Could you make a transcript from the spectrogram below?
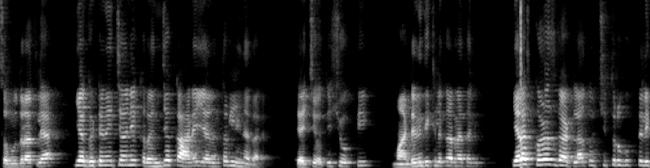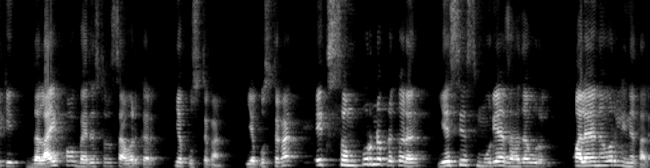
समुद्रातल्या या घटनेच्या अनेक रंजक कहाण्या यानंतर लिहिण्यात आल्या त्याची अतिशयोक्ती मांडणी देखील करण्यात आली. याला कळस गाठला तो चित्रगुप्त लिखित the life of barrister Savarkar या पुस्तकात. या पुस्तकात एक संपूर्ण प्रकरण एस एस मोर्या जहाजावरून पलायनावर लिहिण्यात आलं.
